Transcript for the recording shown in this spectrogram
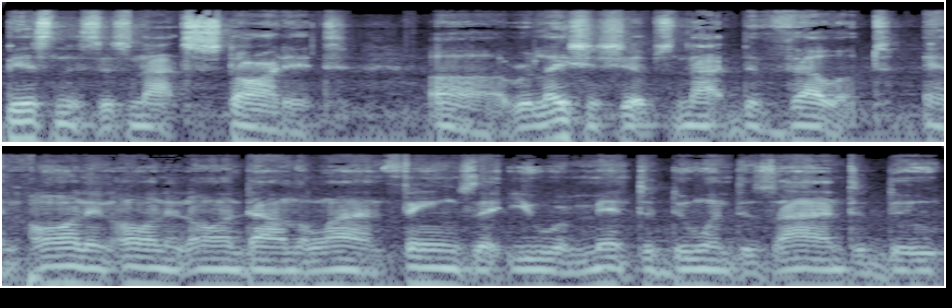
businesses not started, uh, relationships not developed, and on and on and on down the line, things that you were meant to do and designed to do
